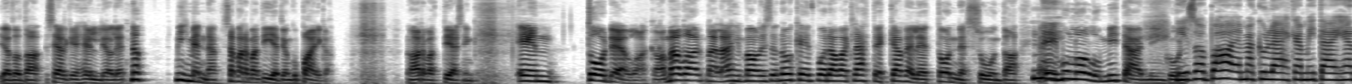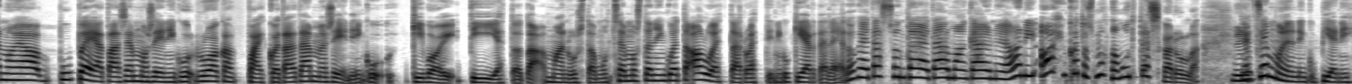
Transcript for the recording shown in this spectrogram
ja tota, sen jälkeen Helli oli, että no, mihin mennään? Sä varmaan tiedät jonkun paikan. No arvat, tiesinkin. En todellakaan. Mä vaan, mä lähdin, mä olin no okei, että voidaan vaikka lähteä kävelemään tonne suuntaan. Niin. ei mulla ollut mitään niin kuin, Niin se on paha, en mä kyllä ehkä mitään hienoja pupeja tai semmoisia niinku ruokapaikkoja tai tämmöisiä niinku kivoja tiedä tota Manusta, mutta semmoista, niinku, että aluetta ruvettiin niinku kiertelemään, että okei, tässä on tää ja täällä mä oon käynyt ja ai, niin, ai katos, mulla on muuten tässä kadulla. Niin. Niin. Että semmoinen niinku pieni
